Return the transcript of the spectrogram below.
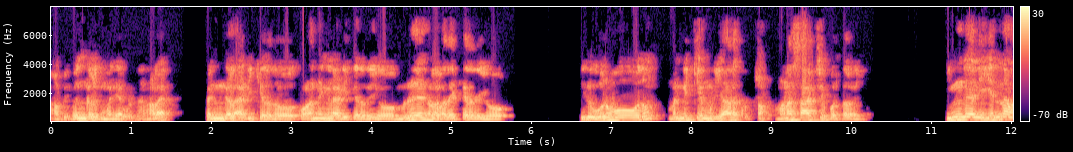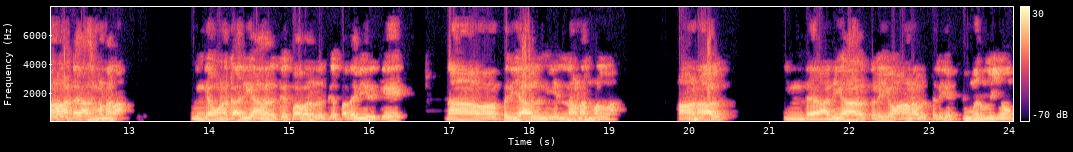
அப்படி பெண்களுக்கு மரியாதை கொடுத்ததுனால பெண்களை அடிக்கிறதோ குழந்தைங்களை அடிக்கிறதையோ மிருகங்களை வதைக்கிறதையோ இது ஒருபோதும் மன்னிக்க முடியாத குற்றம் மனசாட்சியை பொறுத்த வரைக்கும். இங்க நீ என்ன வேணாலும் அட்டகாசம் பண்ணலாம். இங்க உனக்கு அதிகாரம் இருக்கு பவர் இருக்கு பதவி இருக்கு நான் பெரிய ஆளுன்னு என்ன வேணாலும் பண்ணலாம். ஆனால் இந்த அதிகாரத்திலையும் ஆணவத்திலையும் திமிர்லையும்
